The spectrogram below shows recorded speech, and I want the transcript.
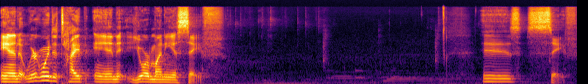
And we're going to type in your money is safe. Is safe.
